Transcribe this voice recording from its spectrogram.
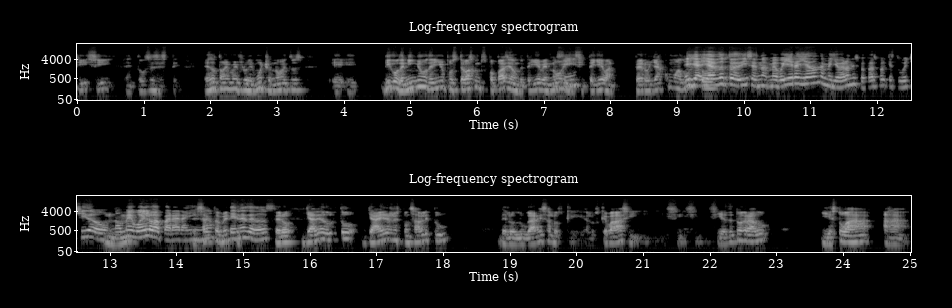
Sí, sí. Entonces, este, eso también va a influir mucho, ¿no? Entonces, eh, eh, digo, de niño, de niño, pues te vas con tus papás y a donde te lleven, ¿no? Y si te llevan. Pero ya como adulto. Ya, ya adulto dices, no, me voy a ir allá donde me llevaron mis papás porque estuvo chido, o no me vuelvo a parar ahí, ¿no? Exactamente. Tienes de dos. Pero ya de adulto, ya eres responsable tú de los lugares a los que, a los que vas y, si, si, si es de tu agrado. Y esto va a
